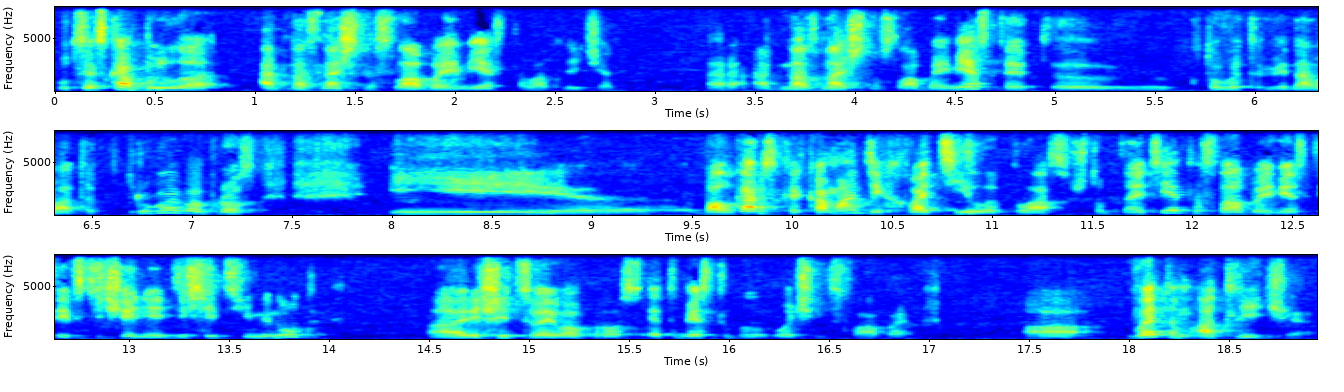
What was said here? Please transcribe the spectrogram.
у ЦСКА было однозначно слабое место, в отличие от однозначно слабое место. Это кто в этом виноват, это другой вопрос. И болгарской команде хватило класса, чтобы найти это слабое место и в течение 10 минут а, решить свои вопросы. Это место было очень слабое. А, в этом отличие.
